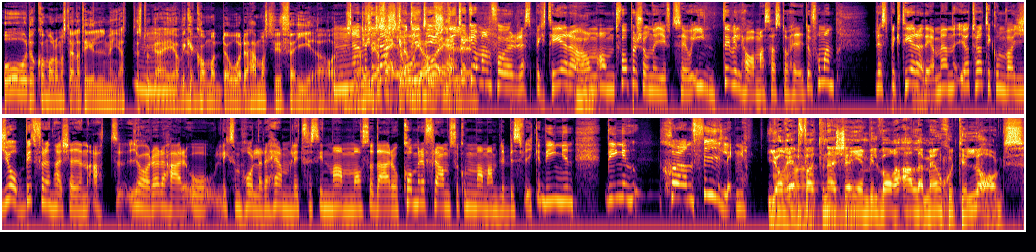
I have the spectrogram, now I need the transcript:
åh, då kommer de att ställa till med en jättestor grej. Och vilka kommer då? Det här måste vi fira. Och, men det är det, det, det, tycker jag man får respektera. Om, om två personer gifter sig och inte vill ha massa ståhej, då får man respektera det. Men jag tror att det kommer vara jobbigt för den här tjejen att göra det här och liksom hålla det hemligt för sin mamma och sådär. Och kommer det fram så kommer mamman bli besviken. Det är ingen, det är ingen skön feeling. Jag är rädd för att den här tjejen vill vara alla människor till lags.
